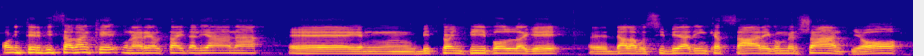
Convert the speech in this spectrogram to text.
ho intervistato anche una realtà italiana, eh, Bitcoin People, che eh, dà la possibilità di incassare i commercianti. Ho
